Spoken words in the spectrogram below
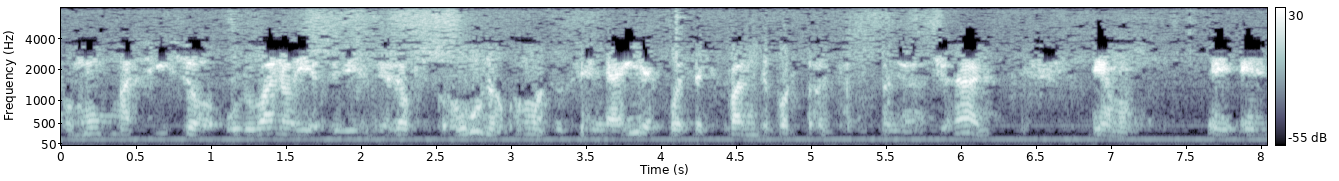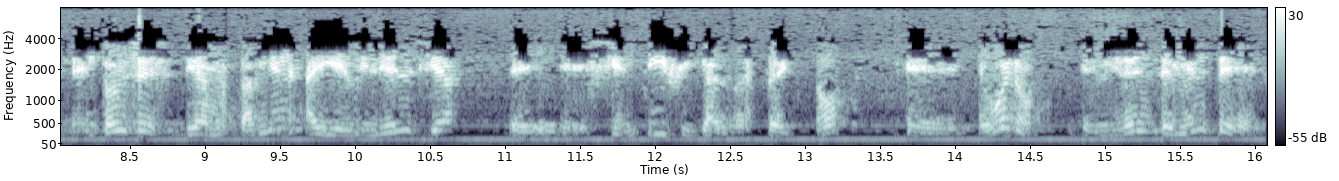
como un macizo urbano y epidemiológico uno, cómo sucede ahí, después se expande por todo el territorio nacional. Digamos, eh, entonces, digamos, también hay evidencia eh, científica al respecto que, bueno, evidentemente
